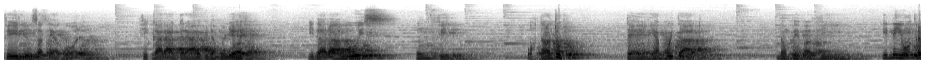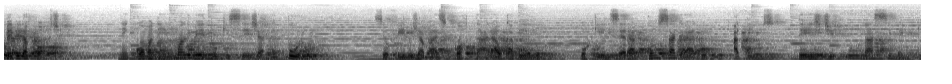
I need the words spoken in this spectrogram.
filhos até agora, ficará grávida mulher e dará à luz um filho. Portanto, tenha cuidado. Não beba vinho e nem outra bebida forte, nem coma nenhum alimento que seja impuro. Seu filho jamais cortará o cabelo, porque ele será consagrado a Deus desde o nascimento.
